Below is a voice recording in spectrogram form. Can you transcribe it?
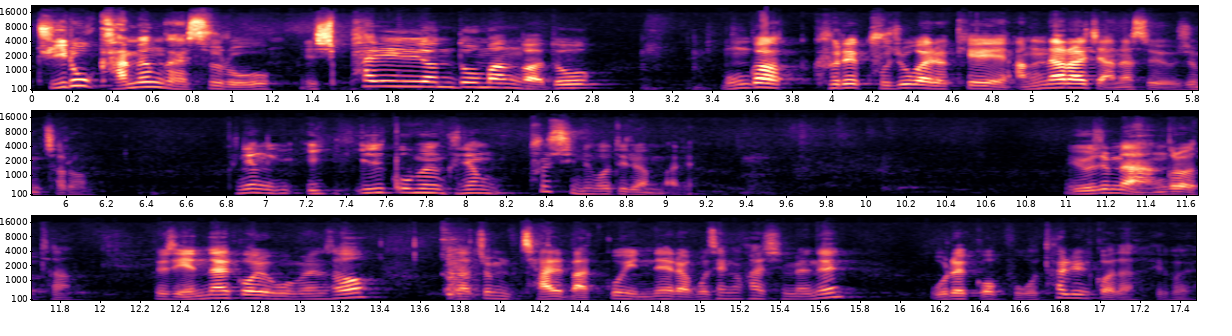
뒤로 가면 갈수록 18년도만 가도 뭔가 글의 구조가 이렇게 악랄하지 않았어요 요즘처럼 그냥 읽- 읽으면 그냥 풀 수 있는 것들이란 말이야 요즘엔 안 그렇다 그래서 옛날 걸 보면서 나 좀 잘 맞고 있네라고 생각하시면은 올해 거 보고 털릴 거다 이거예요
